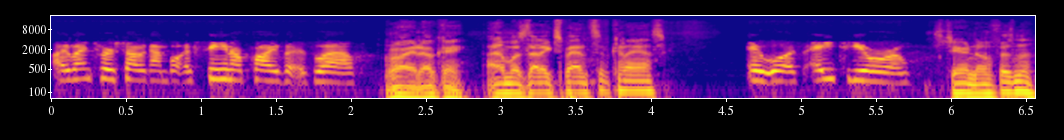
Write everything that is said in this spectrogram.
I went to her show again, but I've seen her private as well. Right. Okay. And was that expensive? Can I ask? It was eighty euro. It's dear enough, isn't it?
